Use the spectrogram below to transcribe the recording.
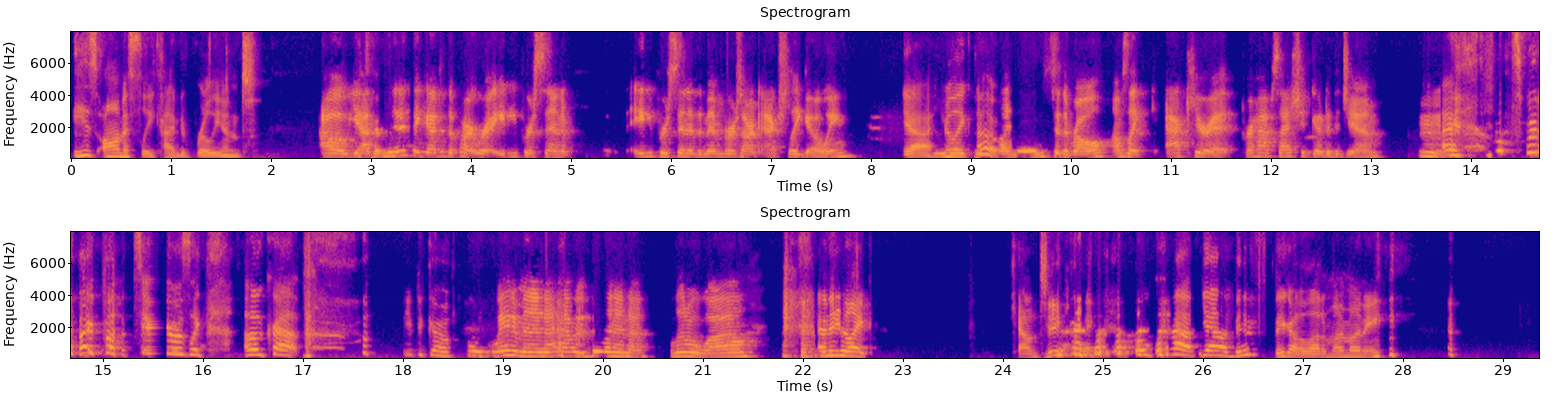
is honestly kind of brilliant. Oh yeah, the minute they got to the part where eighty percent of eighty percent of the members aren't actually going, Yeah, you're like, oh, to the role. I was like, accurate. Perhaps I should go to the gym. Hmm. I, that's what I thought too. I was like, oh crap, need to go. Wait a minute, I haven't been in a little while. And then you're like, counting. oh crap, yeah, they've they got a lot of my money.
